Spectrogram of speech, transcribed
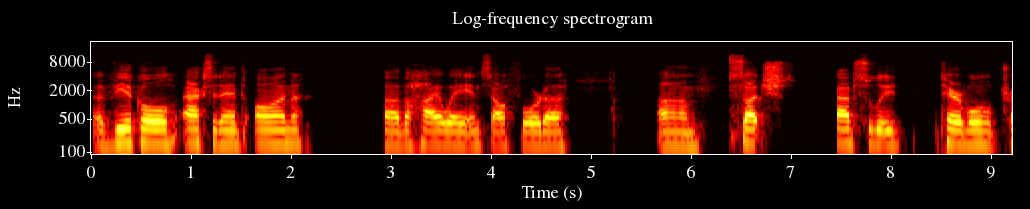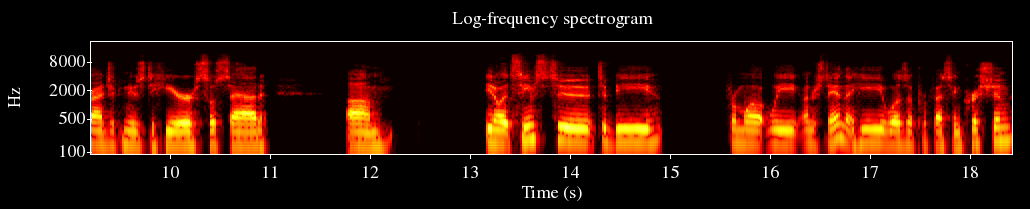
a, vehicle accident on uh, the highway in South Florida. Um, such absolutely terrible, tragic news to hear. So sad. Um, you know, it seems to to be, from what we understand, that he was a professing Christian,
